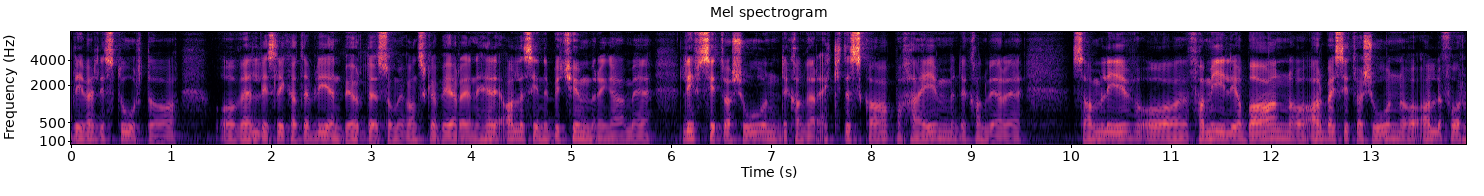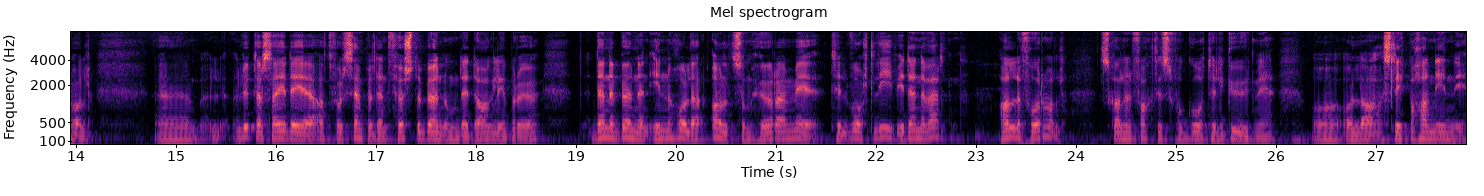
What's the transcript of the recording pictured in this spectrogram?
bli veldig stort og, og, veldig slik at det blir en byrde som er vanskelig å bære. En har alle sine bekymringer med livssituasjon. Det kan være ekteskap og heim. Det kan være samliv og familie og barn og arbeidssituasjon og alle forhold. Uh, Luther sier det at f.eks. den første bønnen om det daglige brød, denne bønnen inneholder alt som hører med til vårt liv i denne verden. Alle forhold skal en faktisk få gå til Gud med og, og la, slippe Han inn i.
